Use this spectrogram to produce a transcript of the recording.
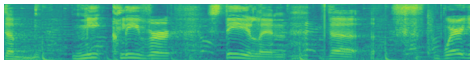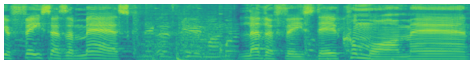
the meat cleaver stealing, the f- wear your face as a mask, Leatherface, Dave. Come on, man.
